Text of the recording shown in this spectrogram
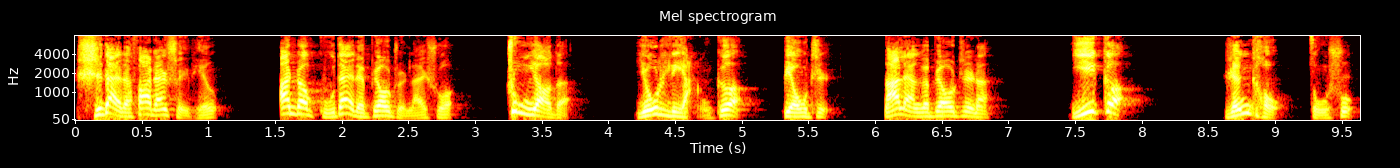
时代的发展水平，按照古代的标准来说，重要的有两个标志，哪两个标志呢？一个人口总数，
